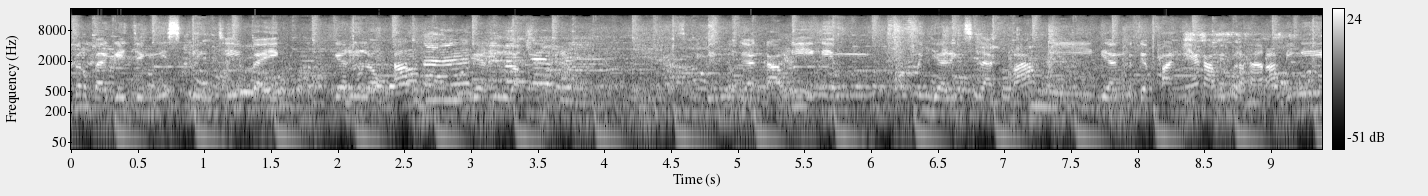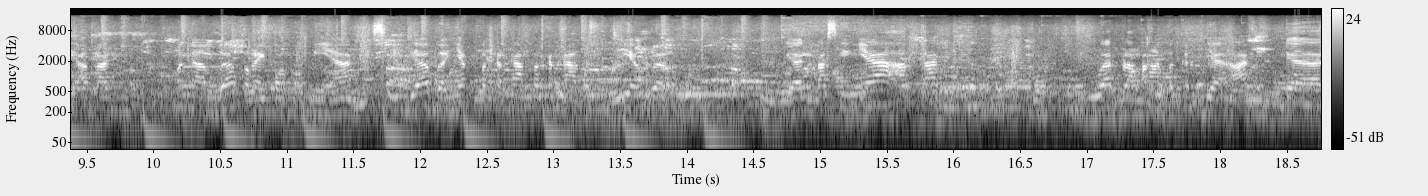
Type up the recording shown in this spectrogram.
berbagai jenis kelinci baik dari lokal maupun dari luar negeri. dan kami ingin menjalin silaturahmi dan ke depannya kami berharap ini akan menambah perekonomian sehingga banyak kelinci yang baru dan pastinya akan membuat lapangan pekerjaan dan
